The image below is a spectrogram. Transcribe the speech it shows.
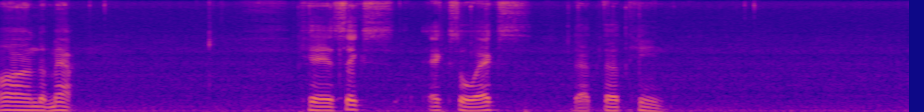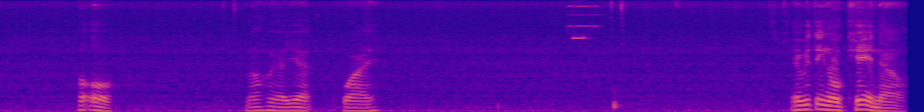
on the map. K6 XOX that 13 oh not here yet. Why? Everything okay now.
